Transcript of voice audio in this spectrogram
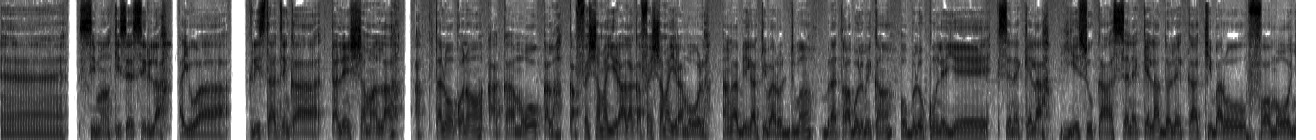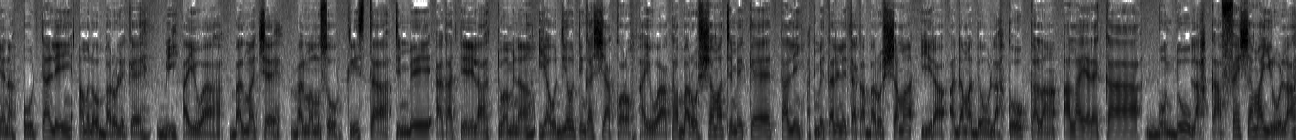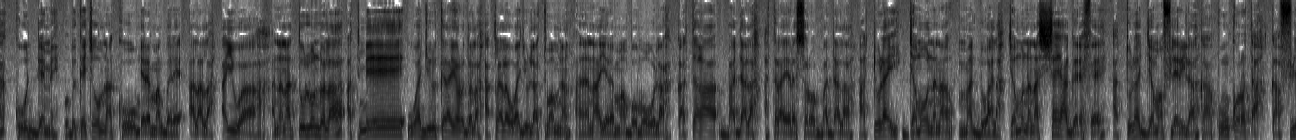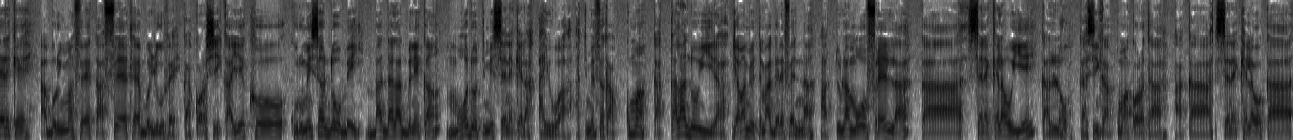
eh, siman kisɛ serila ayiwa krista ten ka talen saman la a talenw kɔnɔ a ka mɔgɔw kalan ka fɛɛn saman yira ala ka fɛɛn saman yira mɔgɔw la an ka bi ka kibaro duman bena taga bolo min kan o bolo kun le ye sɛnɛkɛla yesu ka sɛnɛkɛla dɔ le ka kibaro fɔ mɔgɔw ɲɛna o talen an ben'o baro le kɛ bi ayiwa balimacɛ balimamuso krista tun be a ka tele la tuma min na yahudiyaw tun ka siya kɔrɔ ayiwa ka baro saman tun be kɛ talen a tun be talen le ta ka baro saman yira adamadenw la k'o kalan ala yɛrɛ ka bondow la ka fɛɛn saman yir'o la k'o dɛmɛ o be kɛ cogo min na k'o yɛrɛ magwɛrɛ ala la ayiwa a nana to loon dɔ la a tun be wajuru kɛra yɔrɔ dɔ la a tilala o wajuru la tuma min na a nana a yɛrɛ mabɔ mɔgɔw la ka taga bada la a taara yɛrɛ sɔrɔ bada la a tola ye jamaw nana ma don a la jama nana saya gɛrɛfɛ a tola jama filɛri la k'a kuun kɔrɔta ka filɛri kɛ a boroɲuman fɛ ka filɛri kɛ bojugu fɛ ka kɔrɔsi k'a ye ko kurumisan dɔw be yen badala gwelen kan mɔgɔ dɔw tun be sɛnɛ kɛ la ayiwa a tun be fɛ ka kuma ka kalan dɔw yira jama minw tun b'a gɛrɛfɛ na a tola mɔgɔw filɛli la ka sɛnɛkɛlaw ye ka lɔ ka sin ka kuma kɔrɔta a ka sɛnɛkɛlaw ka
